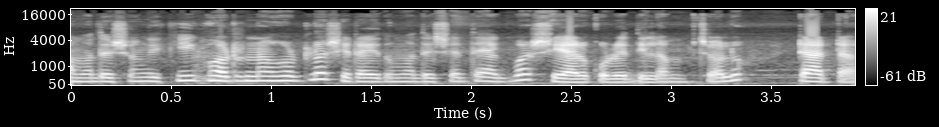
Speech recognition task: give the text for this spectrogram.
আমাদের সঙ্গে কি ঘটনা ঘটলো সেটাই তোমাদের সাথে একবার শেয়ার করে দিলাম। চলো, টাটা।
